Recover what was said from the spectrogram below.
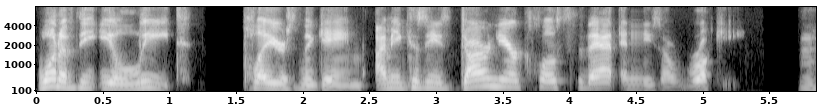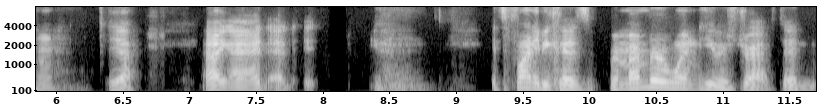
one of the elite players in the game. I mean, because he's darn near close to that and he's a rookie. Mm-hmm. Yeah. I, I, I, it's funny because remember when he was drafted,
